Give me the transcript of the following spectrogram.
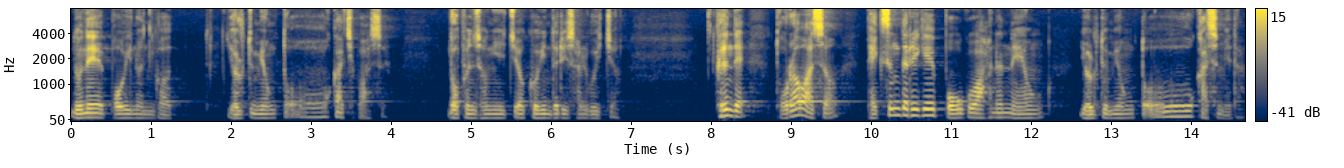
눈에 보이는 것 12명 똑같이 보았어요. 높은 성이 있죠. 거인들이 살고 있죠. 그런데 돌아와서 백성들에게 보고하는 내용 12명 똑같습니다.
